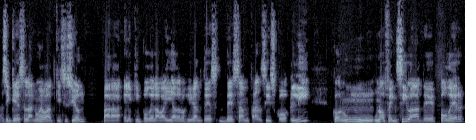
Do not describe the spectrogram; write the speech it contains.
Así que es la nueva adquisición para el equipo de la Bahía de los Gigantes de San Francisco. Lee, con un- una ofensiva de poder,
